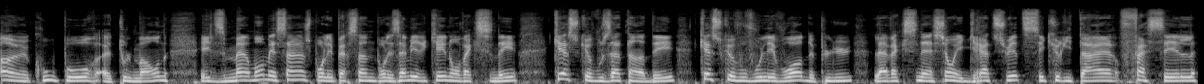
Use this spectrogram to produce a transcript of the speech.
a un coût pour euh, tout le monde. Et il dit, mon message pour les personnes, pour les Américains non vaccinés, qu'est-ce que vous attendez? Qu'est-ce que vous voulez voir de plus? La vaccination est gratuite, sécuritaire, facile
